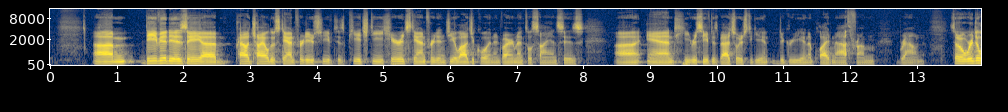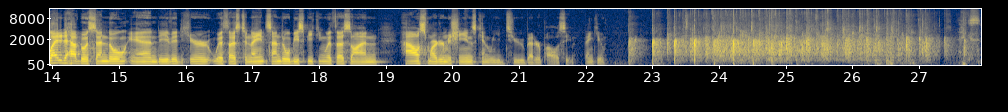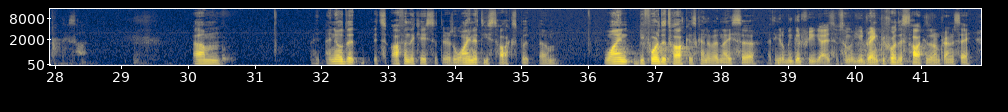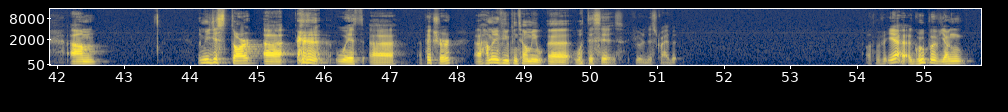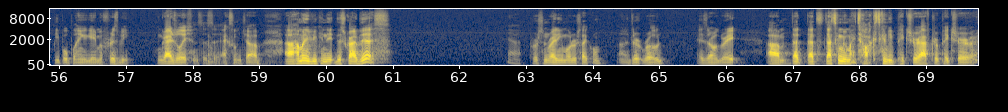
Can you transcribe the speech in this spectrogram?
Um, David is a uh, proud child of Stanford. He received his PhD here at Stanford in geological and environmental sciences, uh, and he received his bachelor's degree in applied math from Brown. So we're delighted to have both Sendhil and David here with us tonight. Sendhil will be speaking with us on how smarter machines can lead to better policy. Thank you. Um, I, know that it's often the case that there's wine at these talks, but um, wine before the talk is kind of a nice, uh, I think it'll be good for you guys if some of you drank before this talk is what I'm trying to say. Um, let me just start uh, with uh, a picture. Uh, how many of you can tell me uh, what this is, if you were to describe it? Yeah, a group of young people playing a game of Frisbee. Congratulations, that's an excellent job. Uh, how many of you can describe this? Yeah, person riding a motorcycle on a dirt road. Are all great. Um, that, that's that's going to be my talk. It's going to be picture after picture.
